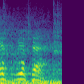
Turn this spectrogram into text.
Uh, we have,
